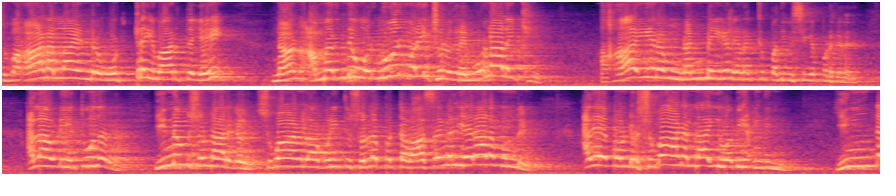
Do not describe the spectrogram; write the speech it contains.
சுபஹானல்லா என்ற ஒற்றை வார்த்தையை நான் அமர்ந்து ஒரு நூறு முறை சொல்லுகிறேன். ஒரு நாளைக்கு ஆயிரம் நன்மைகள் எனக்கு பதிவு செய்யப்படுகிறது. அல்லாவுடைய தூதர் இன்னும் சொன்னார்கள் சுபானல்லா குறித்து சொல்லப்பட்ட வாசகங்கள் ஏராளம் உண்டு. அதே போன்று சுபானல்லாஹி வபிஹம்தின் இந்த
